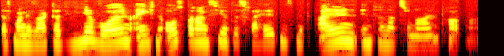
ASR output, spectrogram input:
dass man gesagt hat, wir wollen eigentlich ein ausbalanciertes Verhältnis mit allen internationalen Partnern.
